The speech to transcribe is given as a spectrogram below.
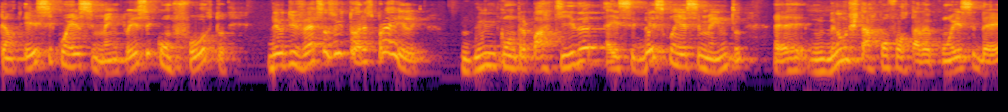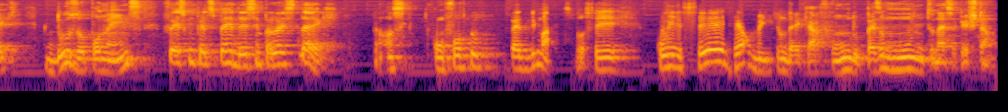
Então, esse conhecimento, esse conforto, deu diversas vitórias para ele. Em contrapartida, esse desconhecimento, é, não estar confortável com esse deck dos oponentes, fez com que eles perdessem para esse deck. Então, assim, conforto pesa demais. Você conhecer realmente um deck a fundo pesa muito nessa questão.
